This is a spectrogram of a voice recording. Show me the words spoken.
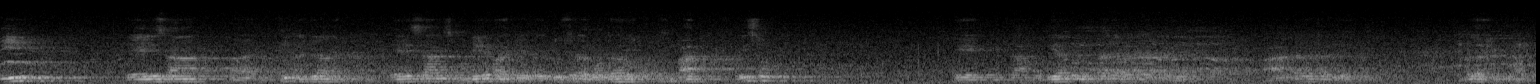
Y para, él está disponible para que les lustre las botas a los participantes. ¿Listo? Eh, la mentira voluntaria va a la calidad. Haga la calidad. No la mentira.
